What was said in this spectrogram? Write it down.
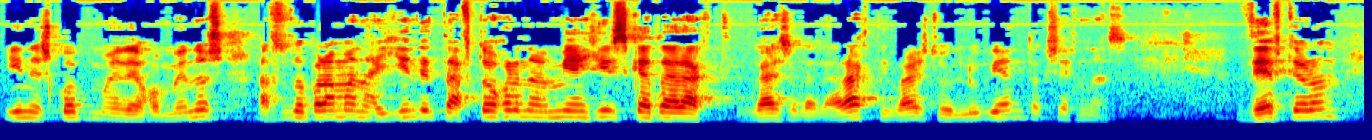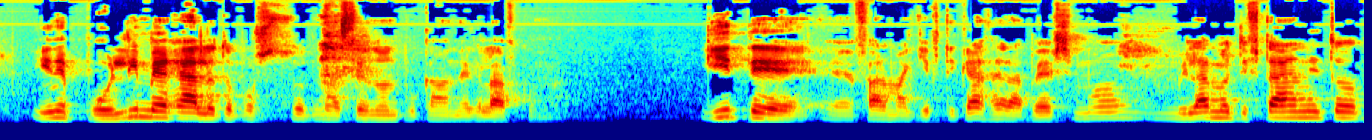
είναι σκόπιμο ενδεχομένως αυτό το πράγμα να γίνεται ταυτόχρονα με μια εγχείρηση καταράκτη. Βγάζει το καταράκτη, βάζεις το Λούβιαν, το ξεχνάς. Δεύτερον, είναι πολύ μεγάλο το ποσοστό των ασθενών που κάνουν γλάφκομα. Είτε ε, φαρμακευτικά θεραπεύσιμο, μιλάμε ότι φτάνει το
